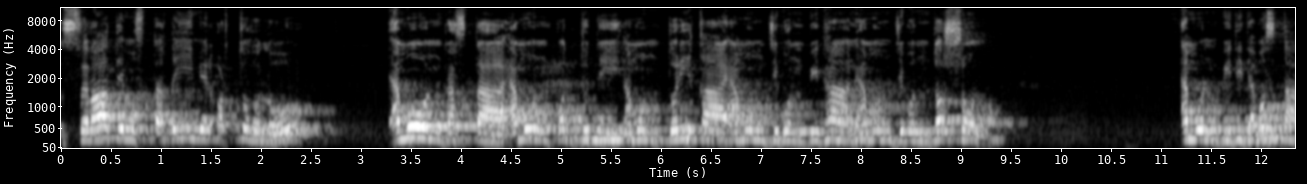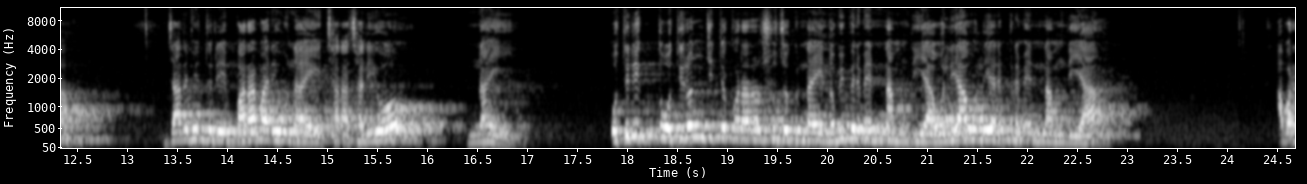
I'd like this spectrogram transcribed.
সেরাতে মুস্তাকিমের অর্থ হলো এমন রাস্তা, এমন পদ্ধতি, এমন তরিকা, এমন জীবন বিধান, এমন জীবন দর্শন, এমন বিধি ব্যবস্থা, যার ভিতরে বাড়াবাড়িও নাই, ছাড়াছাড়িও নাই। অতিরিক্ত অতিরঞ্জিত করারও সুযোগ নাই নবী প্রেমের নাম দিয়া, অলিয়া উলিয়ার প্রেমের নাম দিয়া। আবার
